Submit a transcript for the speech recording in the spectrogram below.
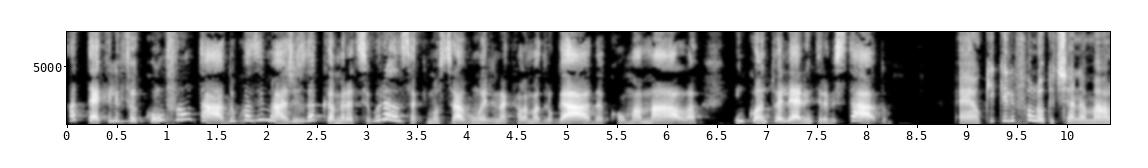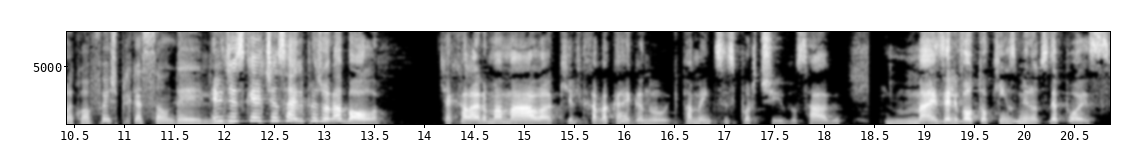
até que ele foi confrontado com as imagens da câmera de segurança, que mostravam ele naquela madrugada, com uma mala, enquanto ele era entrevistado. É, o que, que ele falou que tinha na mala? Qual foi a explicação dele? Ele disse que ele tinha saído para jogar bola. Que aquela era uma mala que ele estava carregando equipamentos esportivos, sabe? Mas ele voltou 15 minutos depois.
